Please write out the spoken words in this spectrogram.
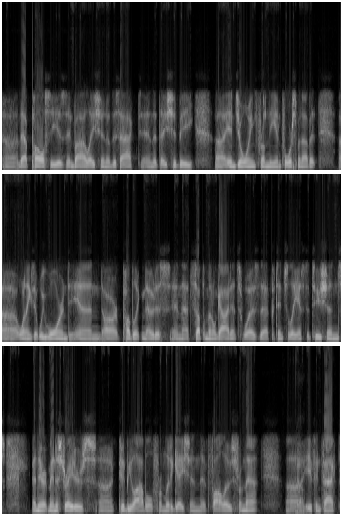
uh, that policy is in violation of this act and that they should be uh, enjoined from the enforcement of it. Uh, one of the things that we warned in our public notice and that supplemental guidance was that potentially institutions and their administrators uh, could be liable from litigation that follows from that. Uh, If in fact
